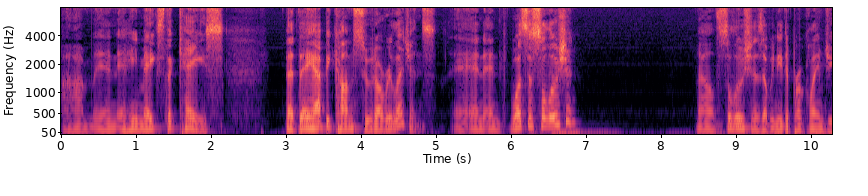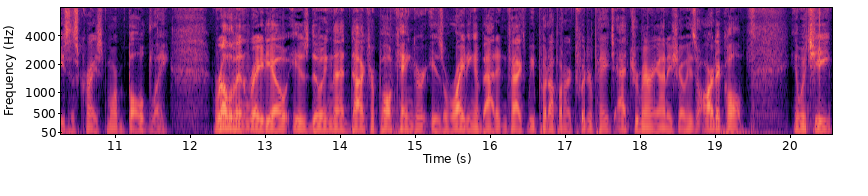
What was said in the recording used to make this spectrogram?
um, and, and he makes the case that they have become pseudo religions. And, and what's the solution? Well, the solution is that we need to proclaim Jesus Christ more boldly. Relevant Radio is doing that. Dr. Paul Kengor is writing about it. In fact, we put up on our Twitter page at Drew Mariani Show his article in which he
